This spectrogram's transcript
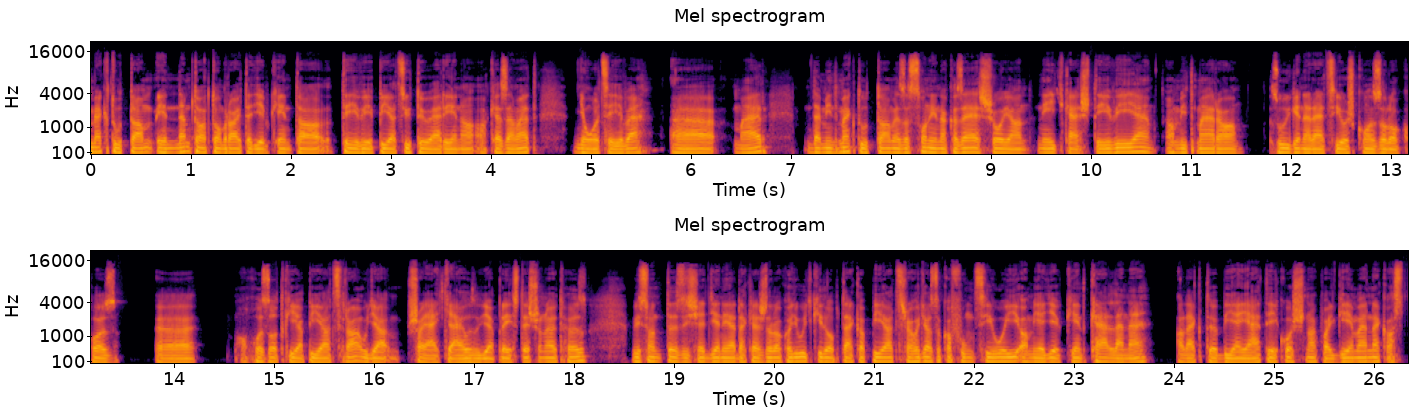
megtudtam, én nem tartom rajta egyébként a TV piac ütőerén a, a kezemet, 8 éve uh, már, de mint megtudtam, ez a Sony-nak az első olyan 4K-s tévéje, amit már a, az új generációs konzolokhoz uh, hozott ki a piacra, ugye a sajátjához, ugye a PlayStation 5-höz, viszont ez is egy ilyen érdekes dolog, hogy úgy kidobták a piacra, hogy azok a funkciói, ami egyébként kellene a legtöbb ilyen játékosnak vagy gamernek, azt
